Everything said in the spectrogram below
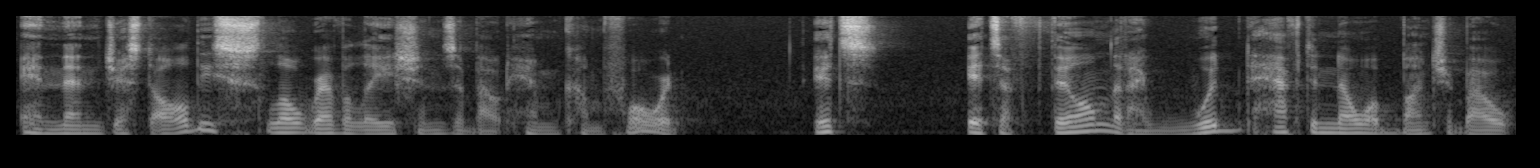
And then just all these slow revelations about him come forward. It's it's a film that I would have to know a bunch about,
